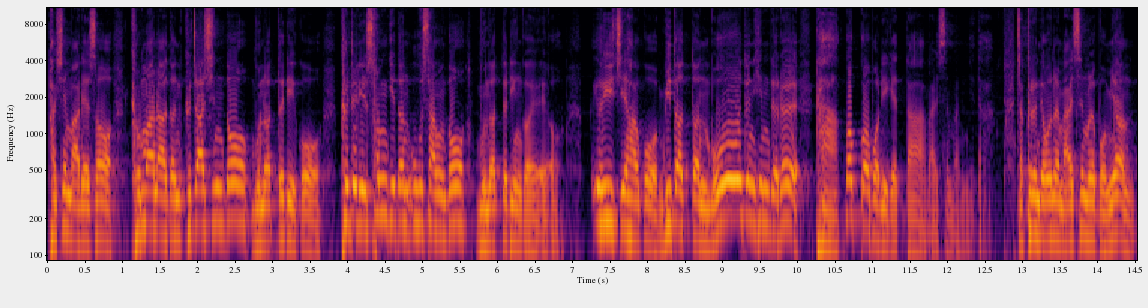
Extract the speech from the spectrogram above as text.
다시 말해서 교만하던 그 자신도 무너뜨리고 그들이 섬기던 우상도 무너뜨린 거예요. 의지하고 믿었던 모든 힘들을 다 꺾어버리겠다 말씀합니다. 자, 그런데 오늘 말씀을 보면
